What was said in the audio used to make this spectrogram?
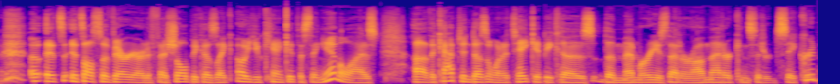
Uh, it's it's also very artificial because like oh you can't get this thing analyzed uh the captain doesn't want to take it because the memories that are on that are considered sacred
